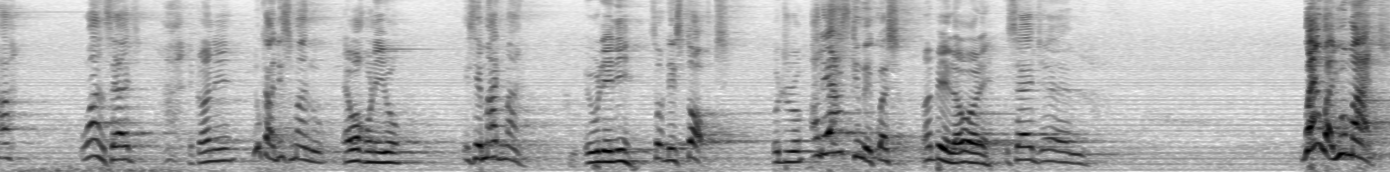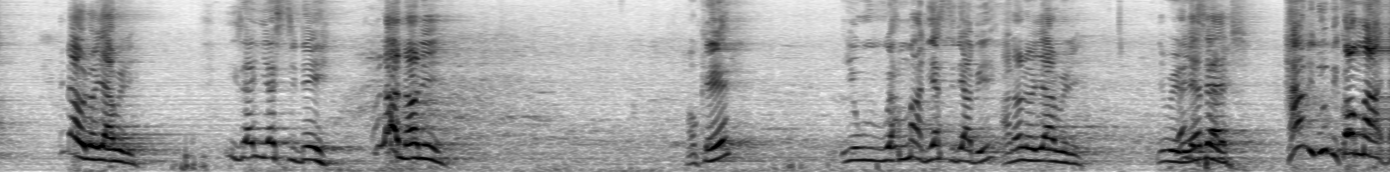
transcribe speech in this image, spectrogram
Ah, one said, ní Look at this man. oh. ẹwọ́kùnrin yìí o He's a madman. So they stopped. And they asked him a question. wọ́n béèrè lọ́wọ́ rẹ̀ He said, um, When were you mad? nígbà wo ló ya wèrè He said, Yesterday. ó lànà ni Okay. You were mad yesterday, Abi. àná ló ya wèrè ní wèrè Then they said, How did you become mad?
